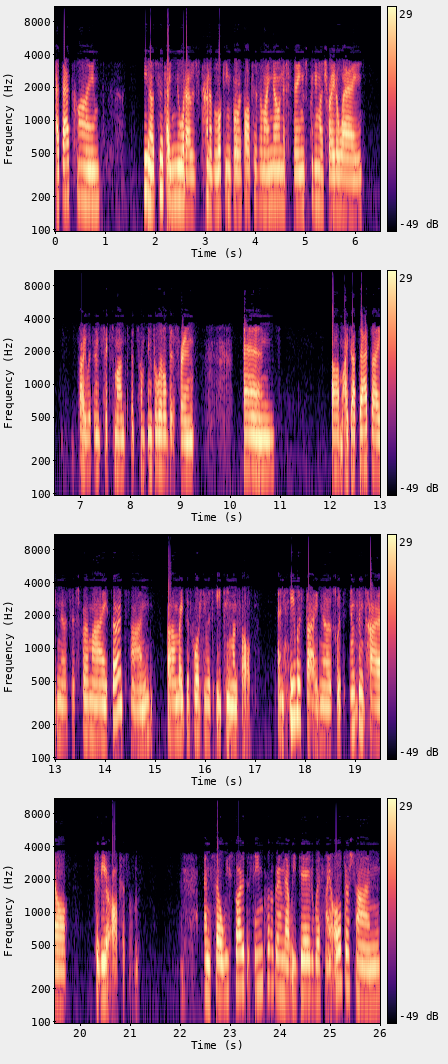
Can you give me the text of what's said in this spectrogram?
at that time, you know, since I knew what I was kind of looking for with autism, I noticed things pretty much right away. Probably within six months that something's a little different, and um, I got that diagnosis for my third son um, right before he was 18 months old, and he was diagnosed with infantile severe autism. And so we started the same program that we did with my older son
